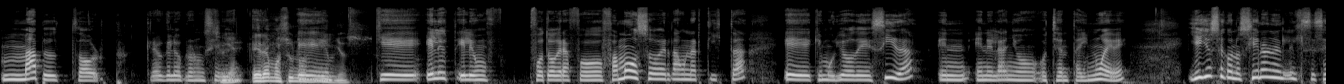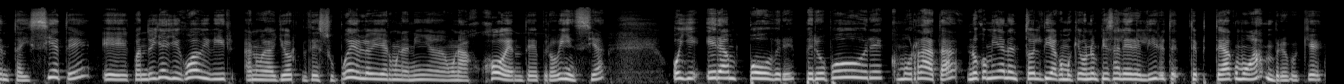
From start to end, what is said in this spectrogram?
Mapplethorpe, creo que lo pronuncié bien. Éramos unos Eh, niños. Que él, él es un fotógrafo famoso, ¿verdad? Un artista eh, que murió de SIDA en, en el año 89. Y ellos se conocieron en el 67, eh, cuando ella llegó a vivir a Nueva York de su pueblo, ella era una niña, una joven de provincia. Oye, eran pobres, pero pobres como rata, no comían en todo el día, como que uno empieza a leer el libro y te, te- te da como hambre, porque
